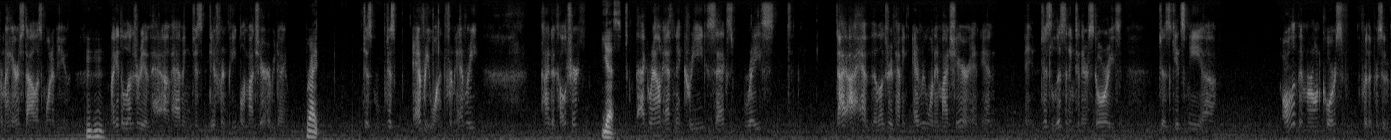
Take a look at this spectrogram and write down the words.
from a hairstylist point of view, Mm-hmm. I get the luxury of, ha- of having just different people in my chair every day. Right. just just everyone from every kind of culture, Yes. background, ethnic, creed, sex, race. I, I have the luxury of having everyone in my chair, and, and, and just listening to their stories just gets me. Uh, all of them are on course for the pursuit of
